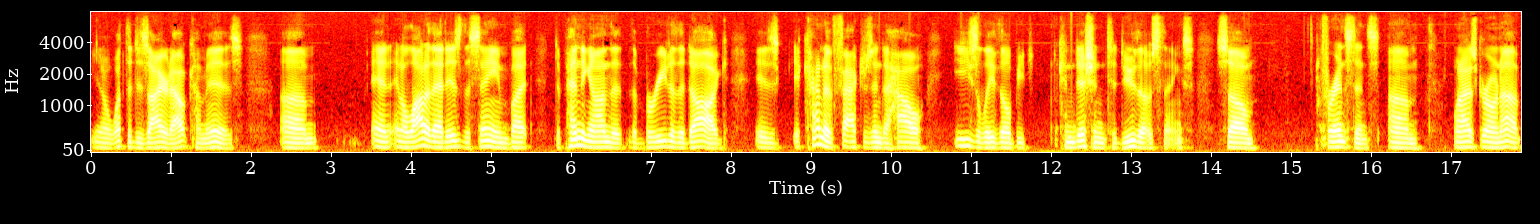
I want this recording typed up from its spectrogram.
you know what the desired outcome is. Um, and and a lot of that is the same but depending on the the breed of the dog is it kind of factors into how easily they'll be conditioned to do those things. So for instance um, when i was growing up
